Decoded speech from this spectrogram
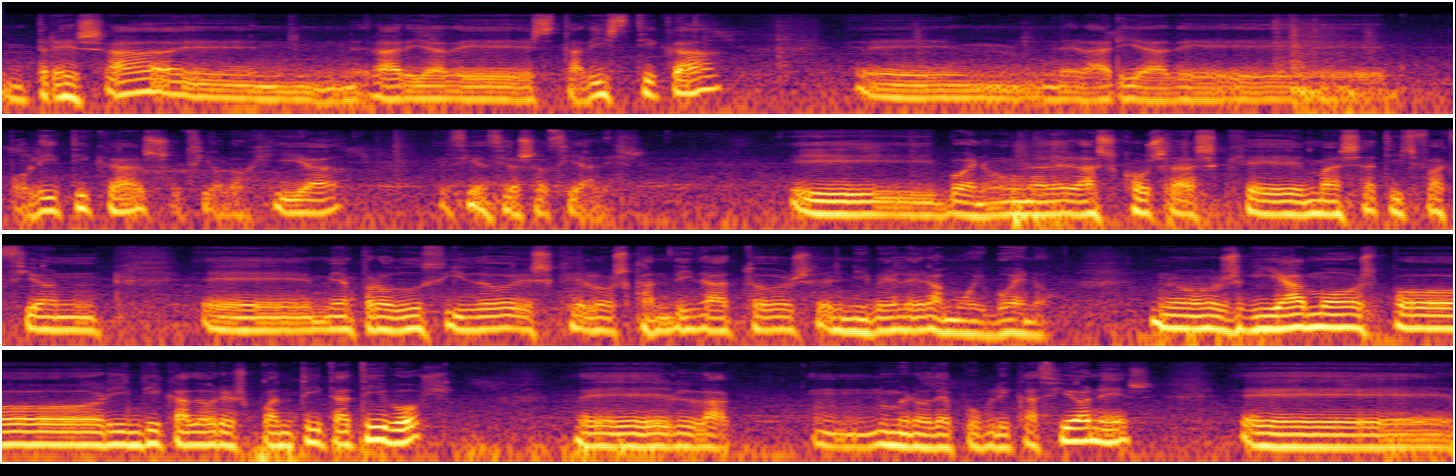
empresa, en el área de estadística, en el área de política, sociología, ciencias sociales. Y bueno, una de las cosas que más satisfacción eh, me ha producido es que los candidatos, el nivel era muy bueno. Nos guiamos por indicadores cuantitativos, el número de publicaciones, eh,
